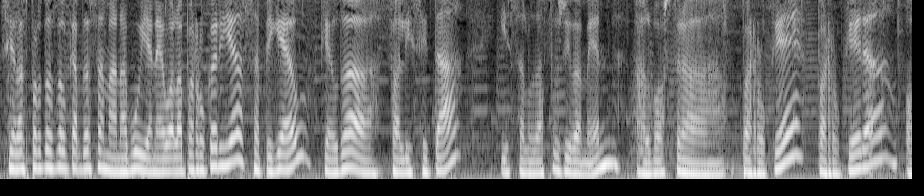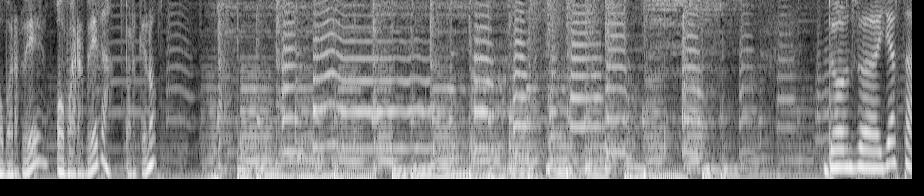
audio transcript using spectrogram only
si a les portes del cap de setmana avui aneu a la perruqueria, sapigueu que heu de felicitar i saludar fusivament el vostre perruquer, perruquera o barber o barbera, per què no? Doncs eh, ja està,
